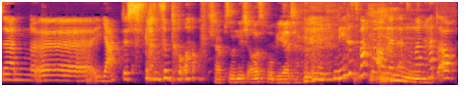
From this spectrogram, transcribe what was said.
dann äh, jagt dich das ganze Dorf. ich habe es noch nicht ausprobiert. Nee, das macht man auch nicht. Also man hat auch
